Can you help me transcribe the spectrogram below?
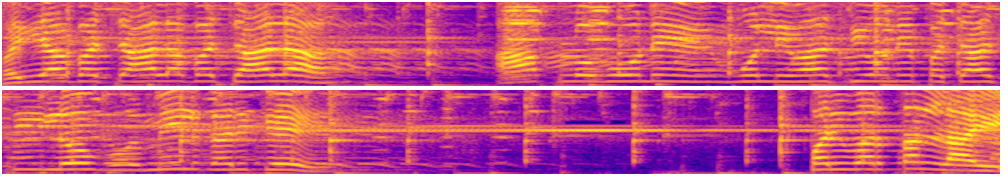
भैया बचाला बचाला। आप लोगों ने मूल निवासियों ने, पचासी लोग मिल करके परिवर्तन लाए।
